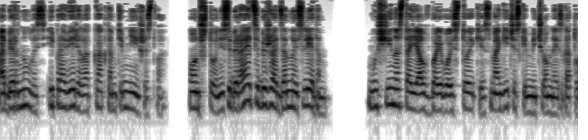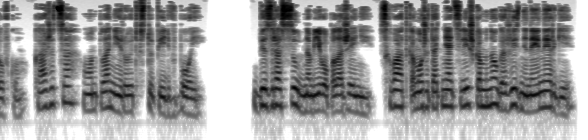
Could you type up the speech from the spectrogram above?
Обернулась и проверила, как там темнейшество. Он что, не собирается бежать за мной следом? Мужчина стоял в боевой стойке с магическим мечом на изготовку. Кажется, он планирует вступить в бой. Безрассудно в его положении. Схватка может отнять слишком много жизненной энергии.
